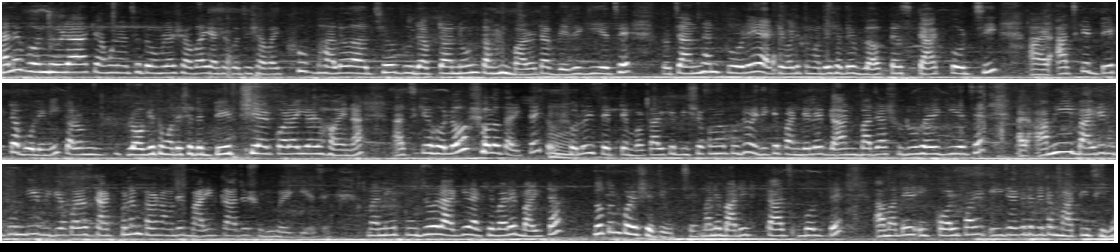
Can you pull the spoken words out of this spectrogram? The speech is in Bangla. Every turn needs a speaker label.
Speaker 1: হ্যালো বন্ধুরা কেমন আছো তোমরা সবাই? আশা করছি সবাই খুব ভালো আছো। গুড আফটারনুন কারণ বারোটা বেজে গিয়েছে। তো চান্ধান করে একেবারে তোমাদের সাথে ব্লগটা স্টার্ট করছি। আর আজকের ডেটটা বলে নিই কারণ ব্লগে তোমাদের সাথে ডেট শেয়ার করাই আর হয় না। আজকে হলো ষোলো তারিখ তাই তো? ষোলোই সেপ্টেম্বর কালকে বিশ্বকর্মা পুজো ওইদিকে প্যান্ডেলের গান বাজা শুরু হয়ে গিয়েছে। আর আমি এই বাইরের উঠোন দিয়ে ভিডিও করা স্টার্ট করলাম কারণ আমাদের বাড়ির কাজও শুরু হয়ে গিয়েছে। মানে পুজোর আগে একেবারে বাড়িটা নতুন করে সেজে উঠছে। মানে বাড়ির কাজ বলতে আমাদের এই কলপাড়ের এই জায়গাটা যেটা মাটি ছিল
